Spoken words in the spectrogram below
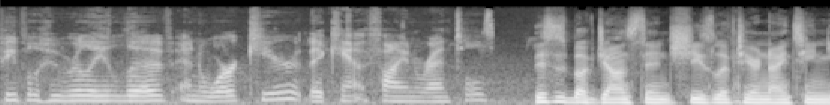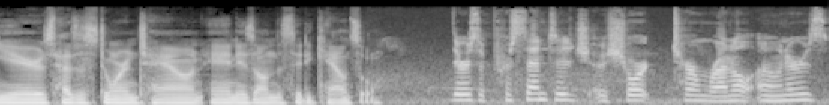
People who really live and work here, they can't find rentals. This is Buck Johnston. She's lived here 19 years, has a store in town, and is on the city council. There's a percentage of short term rental owners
